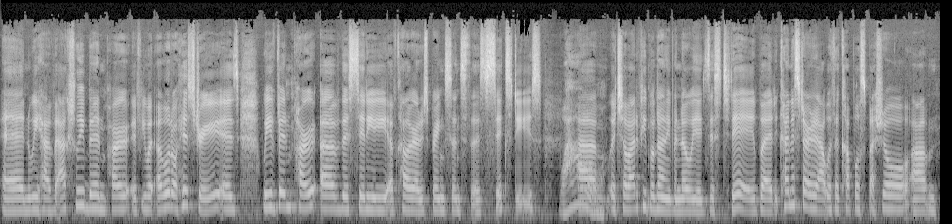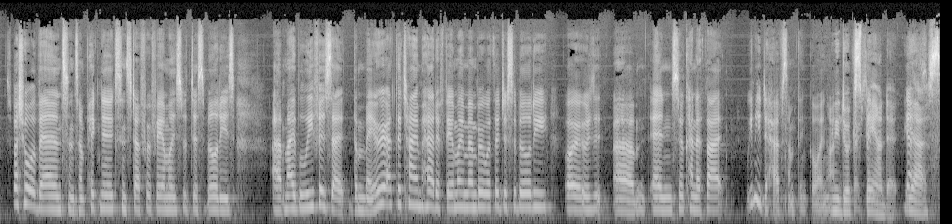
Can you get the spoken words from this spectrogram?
and we have actually been part. If you a little history is we've been part of the city of Colorado Springs since the '60s. Wow! Um, which a lot of people don't even know we exist today. But it kind of started out with a couple special um, special events and some picnics and stuff for families with disabilities. Uh, my belief is that the mayor at the time had a family member with a disability, or it was, um, and so kind of thought we need to have something going on. We need to expand it. Yes. yes.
